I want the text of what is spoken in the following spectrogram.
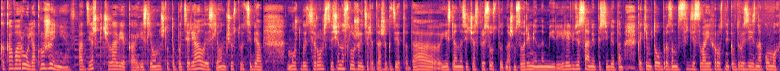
Какова роль окружения в поддержке человека, если он что-то потерял, если он чувствует себя, может быть, роль священнослужителя даже где-то, да, если она сейчас присутствует в нашем современном мире, или люди сами по себе там каким-то образом среди своих родственников, друзей, знакомых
